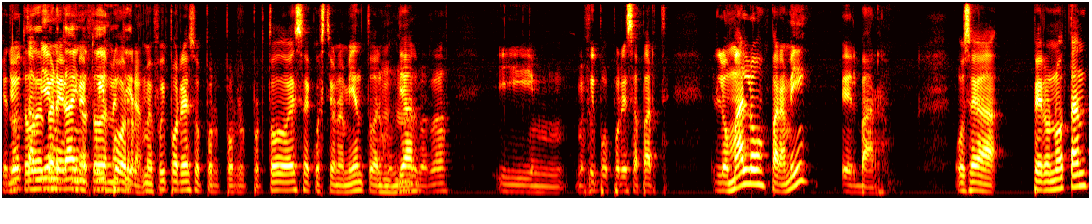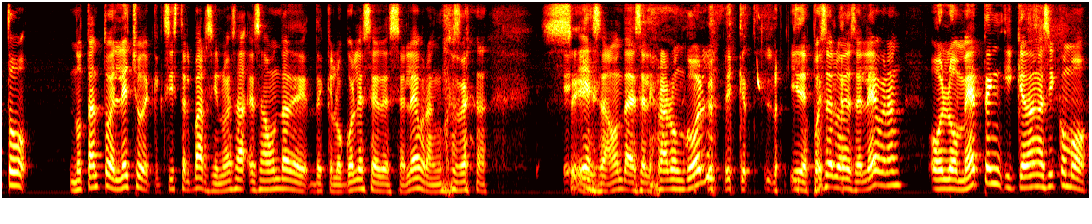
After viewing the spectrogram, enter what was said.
Que no todo es verdad y no todo fui es por- mentira. me fui por eso, por, por, por todo ese cuestionamiento del mundial, ¿verdad? Y mm, me fui por, por esa parte. Lo malo para mí, el bar. O sea, pero no tanto, no tanto el hecho de que existe el bar, sino esa, esa onda de, de que los goles se descelebran. O sea, Sí. esa onda de celebrar un gol lo- y después se lo descelebran o lo meten y quedan así como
